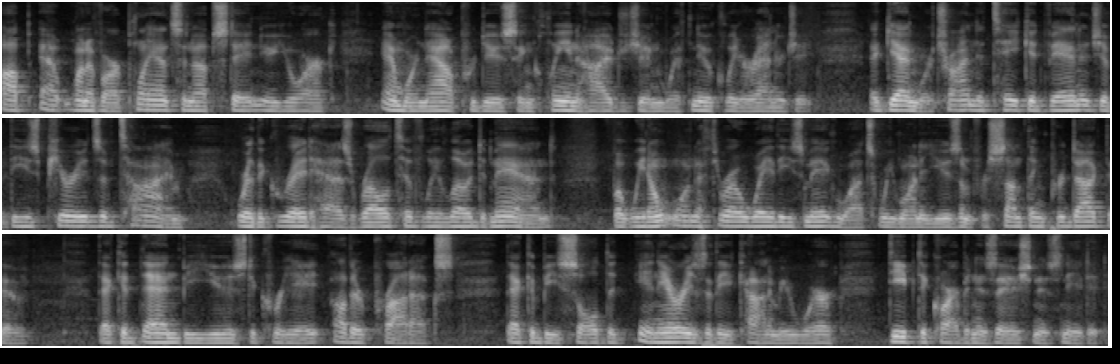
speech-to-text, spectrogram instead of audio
up at one of our plants in upstate New York, and we're now producing clean hydrogen with nuclear energy. Again, we're trying to take advantage of these periods of time where the grid has relatively low demand, but we don't want to throw away these megawatts. We want to use them for something productive that could then be used to create other products that could be sold in areas of the economy where deep decarbonization is needed.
